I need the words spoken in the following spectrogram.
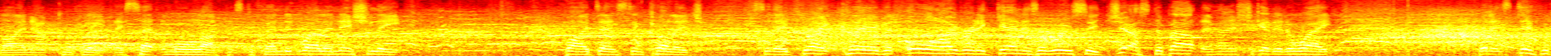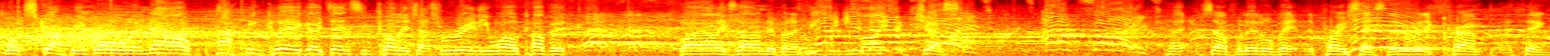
Line out complete. They set them all up. It's defended well initially by Denstone College. So they break clear, but all over it again is Owusu. Just about they managed to get it away. But it's difficult, scrappy ball, and now hacking clear go Denstone College. That's really well covered by Alexander, but I think he might have just hurt himself a little bit in the process, a little bit of cramp, I think.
